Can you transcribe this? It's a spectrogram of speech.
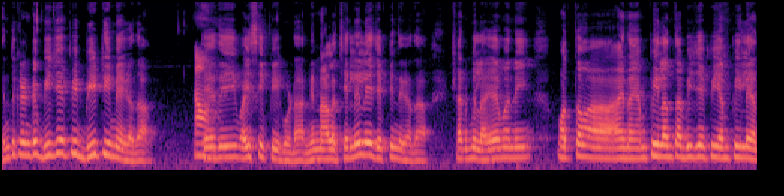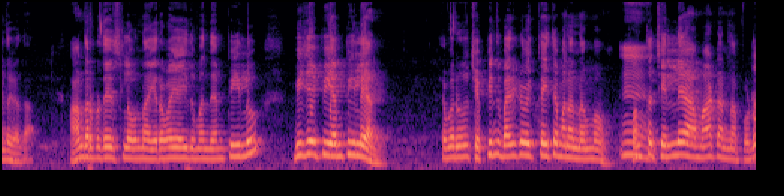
ఎందుకంటే బీజేపీ బీ టీమే కదా. ఏది? వైసీపీ కూడా. నిన్న వాళ్ళ చెల్లెలే చెప్పింది కదా. షర్మిల ఏమని? మొత్తం ఆయన ఎంపీలంతా బీజేపీ ఎంపీలే అంది కదా. ఆంధ్రప్రదేశ్లో ఉన్న ఇరవై ఐదు మంది ఎంపీలు బీజేపీ ఎంపీలే అంది. ఎవరు చెప్పింది బయట వ్యక్తి అయితే మనం నమ్మం. కొంత చెల్లె ఆ మాట అన్నప్పుడు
